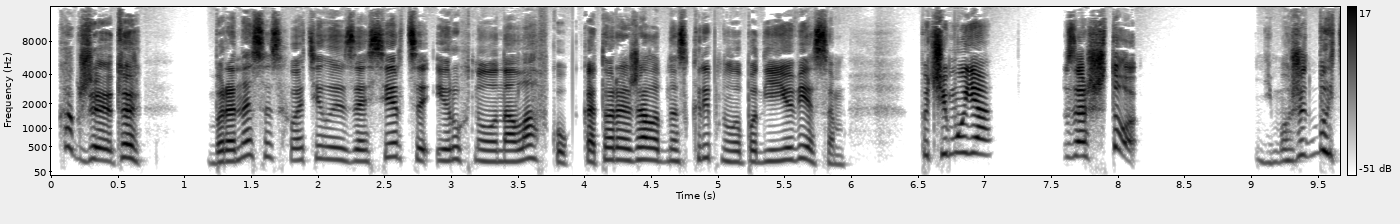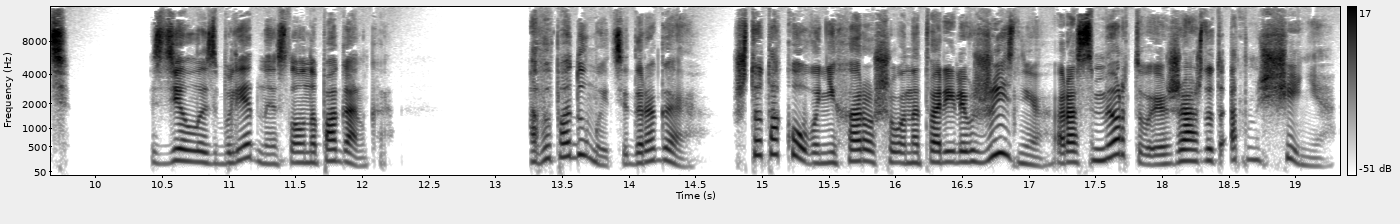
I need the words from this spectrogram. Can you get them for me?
Как же это...» Баронесса схватилась за сердце и рухнула на лавку, которая жалобно скрипнула под ее весом. «Почему я... За что?» «Не может быть!» Сделалась бледная, словно поганка. «А вы подумайте, дорогая, что такого нехорошего натворили в жизни, раз мертвые жаждут отмщения?»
